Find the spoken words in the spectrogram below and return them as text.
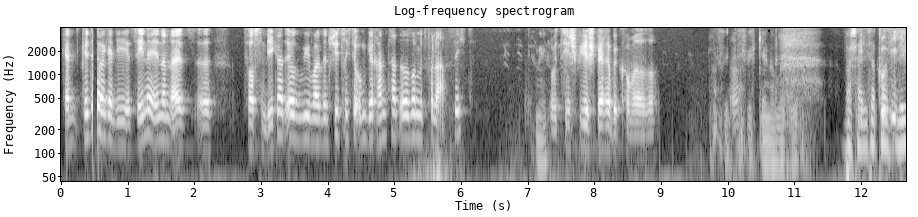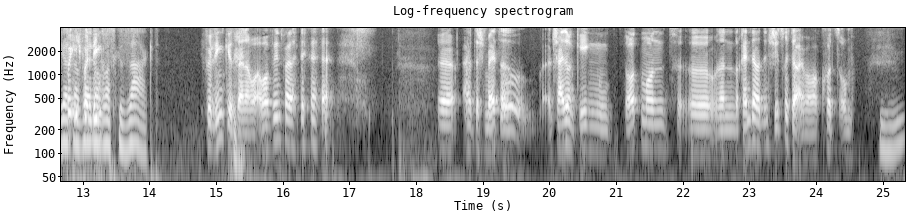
Könnt, könnt ihr euch an die Szene erinnern, als äh, Thorsten Legert irgendwie mal den Schiedsrichter umgerannt hat oder so mit voller Absicht? Nee, Über zehn Spiele Sperre bekommen oder so. das würde würd ich gerne nochmal sehen. Wahrscheinlich hat Thorsten ich- Legert ich dabei noch was gesagt. Ich verlinke es dann auch, aber auf jeden Fall hat der, äh, hat der Schmelzer Entscheidung gegen Dortmund äh, und dann rennt er den Schiedsrichter einfach mal kurz um. Mhm.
